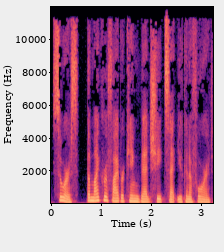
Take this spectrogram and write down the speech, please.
Source: The microfiber King bed sheet set you can afford.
